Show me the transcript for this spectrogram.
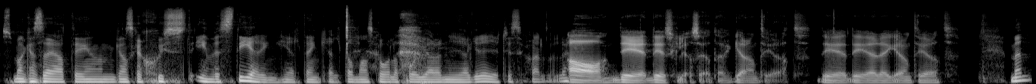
Så man kan säga att det är en ganska schysst investering helt enkelt om man ska hålla på och göra nya grejer till sig själv? Eller? Ja, det, det skulle jag säga att det är garanterat. Det, det är det garanterat. Men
